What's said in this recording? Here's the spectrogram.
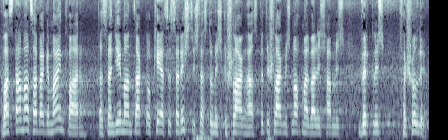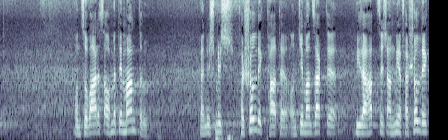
Was damals aber gemeint war, dass wenn jemand sagt, okay, es ist richtig, dass du mich geschlagen hast, bitte schlag mich nochmal, weil ich habe mich wirklich verschuldet. Und so war es auch mit dem Mantel. Wenn ich mich verschuldigt hatte und jemand sagte, dieser hat sich an mir verschuldigt,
